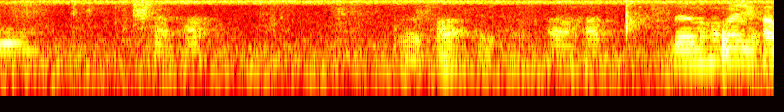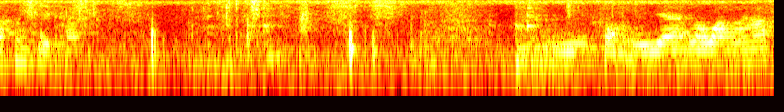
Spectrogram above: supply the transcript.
บูม ถ่ายพระถ่ายพระอ่าครับ เดินเข้าไปอีกครับคุณจิตครับมีของเยอะแยะระวังนะครับ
